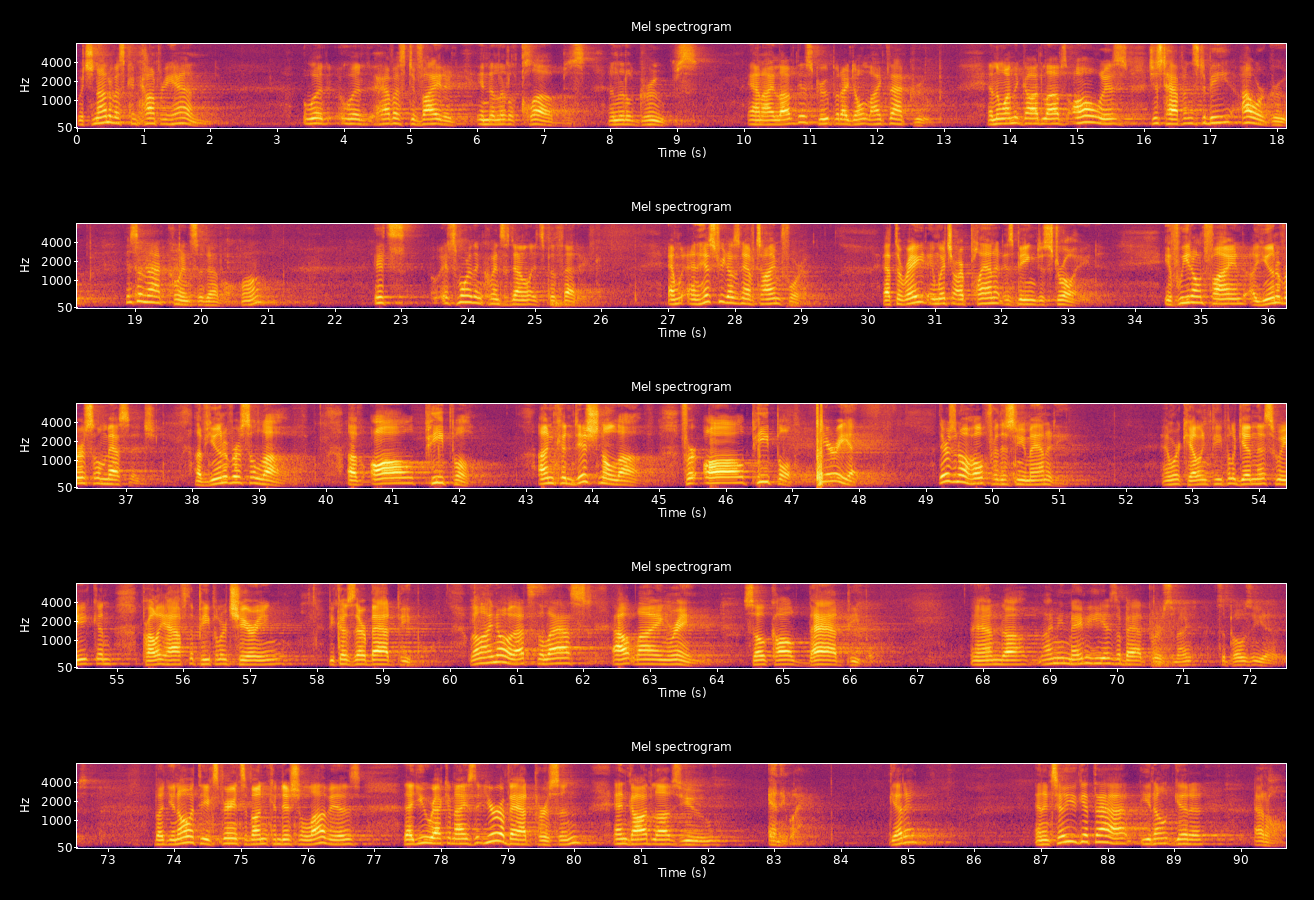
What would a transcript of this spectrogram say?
which none of us can comprehend, would, would have us divided into little clubs and little groups. And I love this group, but I don't like that group. And the one that God loves always just happens to be our group. Isn't that coincidental, huh? It's, it's more than coincidental, it's pathetic. And, and history doesn't have time for it. At the rate in which our planet is being destroyed, if we don't find a universal message of universal love of all people, unconditional love for all people, period, there's no hope for this humanity. And we're killing people again this week, and probably half the people are cheering because they're bad people. Well, I know that's the last outlying ring so called bad people. And uh, I mean, maybe he is a bad person. I suppose he is. But you know what the experience of unconditional love is? That you recognize that you're a bad person and God loves you anyway. Get it? And until you get that, you don't get it at all.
